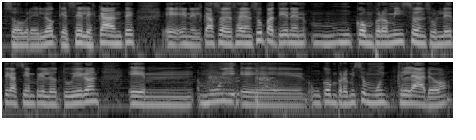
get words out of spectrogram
sobre lo que se les cante. Eh, en el caso de Saiyan Supa tienen un compromiso en sus letras, siempre lo tuvieron, em, muy, eh, un compromiso muy claro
